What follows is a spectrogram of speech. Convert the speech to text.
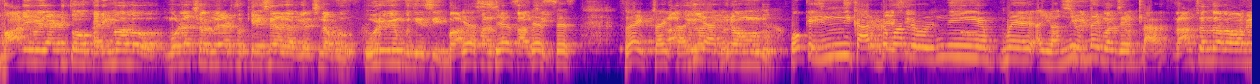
భారీ మెజార్టీతో కరీంనగర్లో మూడు లక్షల మెజార్టీతో కేసీఆర్ గారు గెలిచినప్పుడు ఊరేగింపు ఎస్ రైట్ రైట్ అది. ఓకే ఇన్ని కార్యక్రమాలు ఇన్ని ఇవన్నీ ఉన్నాయి మన దీంట్లో? రామచంద్రరావు అనే.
